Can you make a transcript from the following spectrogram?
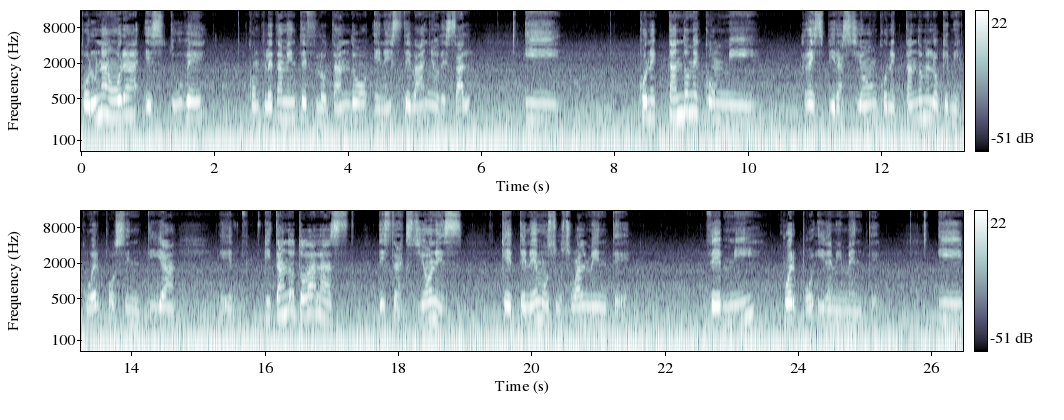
Por una hora estuve completamente flotando en este baño de sal y conectándome con mi respiración, conectándome lo que mi cuerpo sentía, eh, quitando todas las distracciones que tenemos usualmente de mi cuerpo y de mi mente. Y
